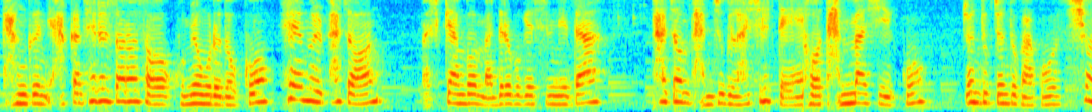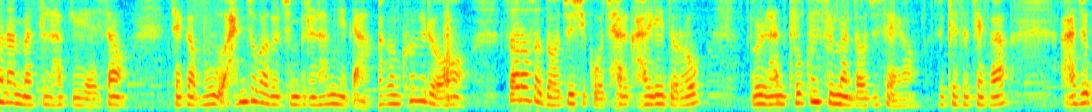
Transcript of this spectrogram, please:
당근 약간 채를 썰어서 고명으로 넣고 해물 파전 맛있게 한번 만들어 보겠습니다. 파전 반죽을 하실 때 더 단맛이 있고 쫀득쫀득하고 시원한 맛을 하기 위해서 제가 무 한 조각을 준비를 합니다. 작은 크기로 썰어서 넣어주시고 잘 갈리도록 물 한 두 큰술만 넣어주세요. 이렇게 해서 제가 아주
